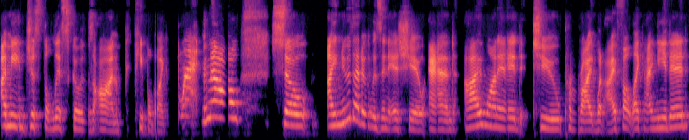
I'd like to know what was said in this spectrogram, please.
I mean, just the list goes on. People like, no. So I knew that it was an issue, and I wanted to provide what I felt like I needed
